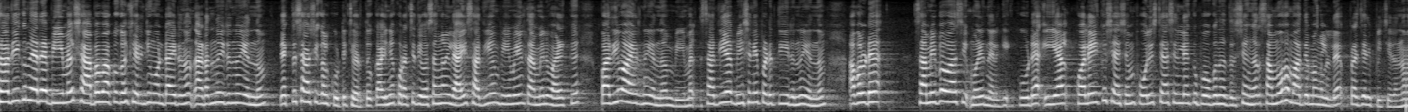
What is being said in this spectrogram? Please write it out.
സദീഖു നേരെ ഭീമൽ ശാപവാക്കുകൾ ചെരിഞ്ഞുകൊണ്ടായിരുന്നു നടന്നിരുന്നു എന്നും രക്തസാക്ഷികൾ കൂട്ടിച്ചേർത്തു. കഴിഞ്ഞ കുറച്ച് ദിവസങ്ങളിലായി സതിയും ഭീമയും തമ്മിൽ വഴക്ക് പതിവായിരുന്നു എന്നും ഭീമൽ സതിയെ ഭീഷണിപ്പെടുത്തിയിരുന്നു എന്നും അവളുടെ സമീപവാസി മൊഴി നൽകി. കൂടെ ഇയാൾ കൊലയ്ക്കു ശേഷം പോലീസ് സ്റ്റേഷനിലേക്ക് പോകുന്ന ദൃശ്യങ്ങൾ സമൂഹ മാധ്യമങ്ങളിലൂടെ പ്രചരിപ്പിച്ചിരുന്നു.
